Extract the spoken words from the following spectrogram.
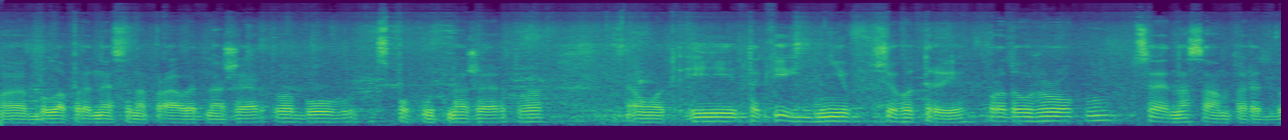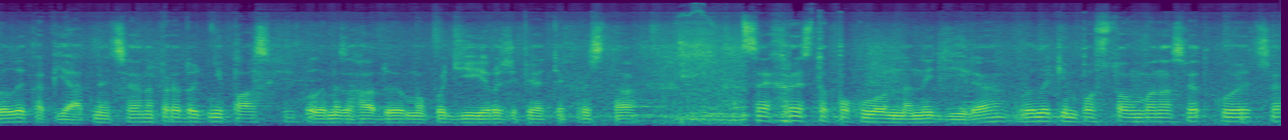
Е, Була принесена праведна жертва Богу, спокутна жертва. От. І таких днів всього три впродовж року. Це насамперед Велика П'ятниця напередодні Пасхи, коли ми згадуємо події розіп'яття Христа. Це хрестопоклонна неділя, Великим постом вона святкується.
